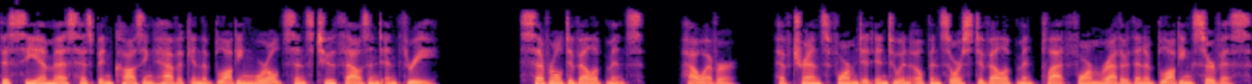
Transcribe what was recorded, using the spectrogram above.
This CMS has been causing havoc in the blogging world since 2003. Several developments, however, have transformed it into an open source development platform rather than a blogging service.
